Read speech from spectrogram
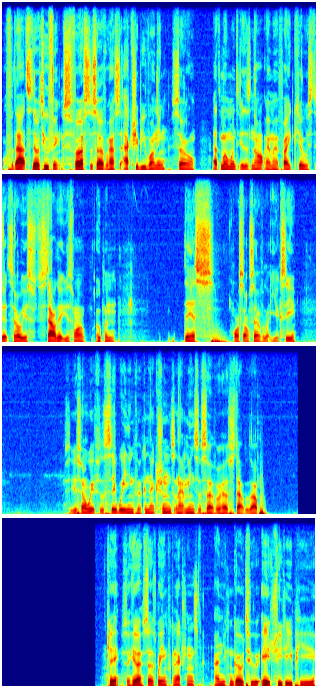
Well, for that, there are two things. First, the server has to actually be running, so at the moment, it is not, and if I closed it, so you start it, you just want to open this, HorseIsleServer.exe. So you just want to wait for say waiting for connections, and that means the server has started up. Okay, so here it says waiting for connections, and you can go to http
